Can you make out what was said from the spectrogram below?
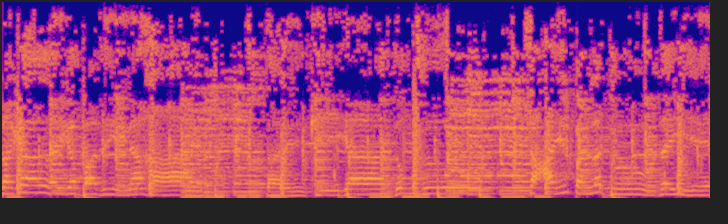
dagaalayga badinahay darinkayga dugtu sacayl baan la doodaye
